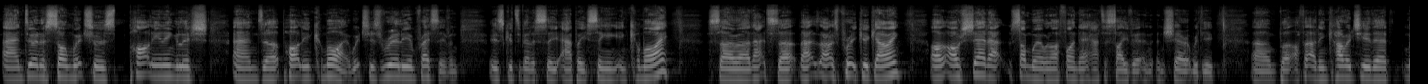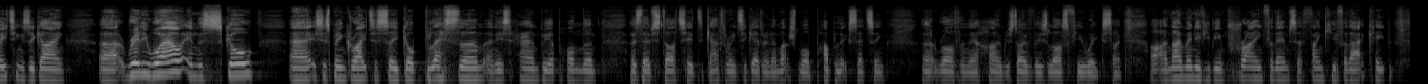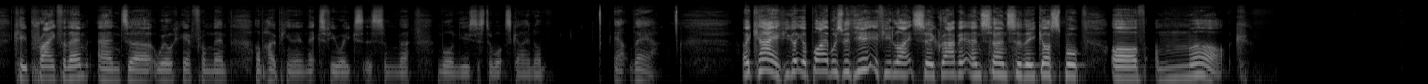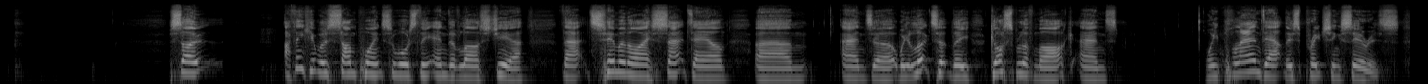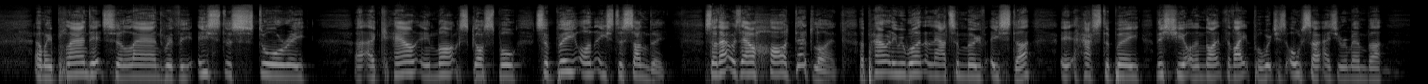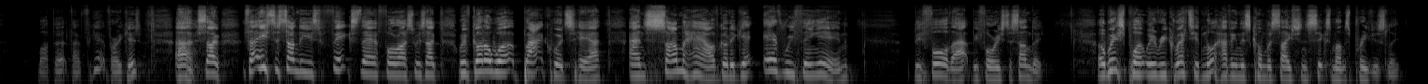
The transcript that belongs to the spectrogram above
and doing a song which was partly in English and uh, partly in Khmer, which is really impressive. And it's good to be able to see Abby singing in Khmer. So uh, that's, uh, that, that was pretty good going. I'll, I'll, share that somewhere when I find out how to save it and, and share it with you. Um, but I thought I'd encourage you. Their meetings are going uh, really well in the school. Uh, it's just been great to see God bless them and His hand be upon them as they've started gathering together in a much more public setting uh, rather than their home just over these last few weeks. So I know many of you have been praying for them, so thank you for that. Keep, keep praying for them, and uh, we'll hear from them. I'm hoping in the next few weeks there's some uh, more news as to what's going on out there. Okay, if you've got your Bibles with you, if you'd like to grab it and turn to the Gospel of Mark. So, I think it was some point towards the end of last year that Tim and I sat down um, and uh, we looked at the Gospel of Mark and we planned out this preaching series. And we planned it to land with the Easter story uh, account in Mark's Gospel to be on Easter Sunday. So that was our hard deadline. Apparently, we weren't allowed to move Easter it has to be this year on the 9th of April, which is also, as you remember, my birthday, don't forget, very good. Uh, so, so Easter Sunday is fixed there for us. We say we've got to work backwards here, and somehow I've got to get everything in before that, before Easter Sunday. At which point we regretted not having this conversation six months previously.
